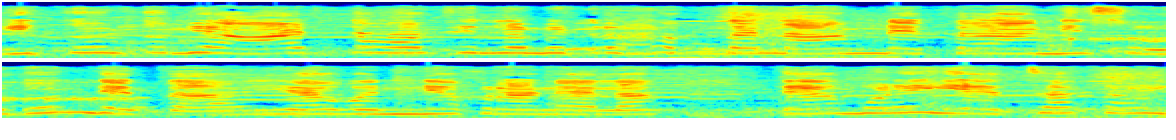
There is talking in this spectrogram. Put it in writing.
इथून तुम्ही आठ दहा किलोमीटर फक्त लांब नेता आणि सोडून देता या वन्य प्राण्याला त्यामुळे याचा काही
